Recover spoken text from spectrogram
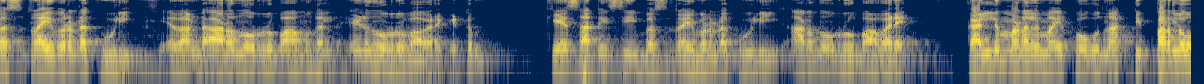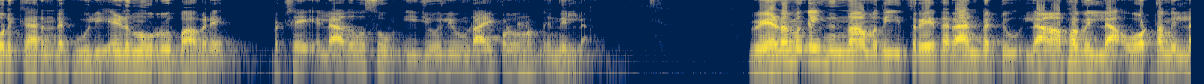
ബസ് ഡ്രൈവറുടെ കൂലി ഏതാണ്ട് അറുന്നൂറ് രൂപ മുതൽ എഴുന്നൂറ് രൂപ വരെ കിട്ടും. K S R T C bus ഡ്രൈവറുടെ കൂലി അറുന്നൂറ് രൂപ വരെ. കല്ലും മണലുമായി പോകുന്ന ടിപ്പർ ലോറിക്കാരന്റെ കൂലി എഴുന്നൂറ് രൂപ വരെ. പക്ഷേ എല്ലാ ദിവസവും ഈ ജോലി ഉണ്ടായിക്കൊള്ളണം എന്നില്ല. വേണമെങ്കിൽ നിന്നാൽ മതി ഇത്രേ തരാൻ പറ്റൂ. ലാഭമില്ല ഓട്ടമില്ല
